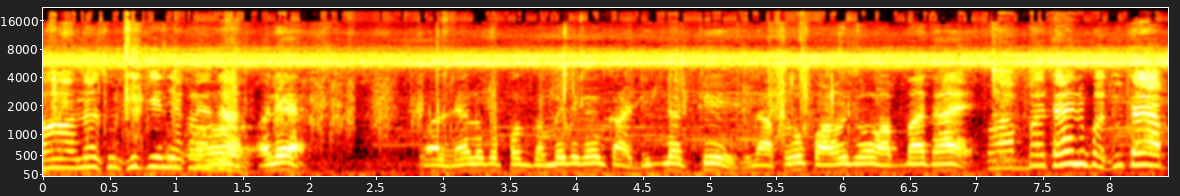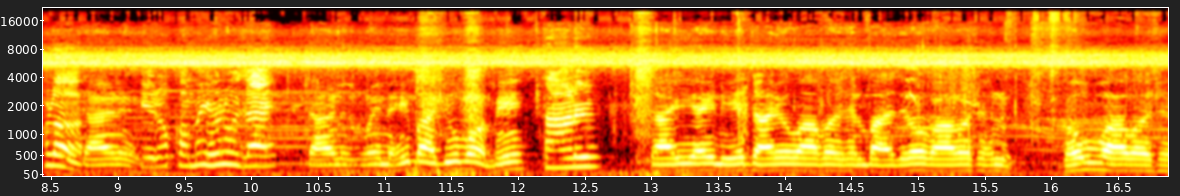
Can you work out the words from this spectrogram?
હા ના સુરથી કે નીકળ્યા હતા? અને વાલ્યાનો તો પગ ગમે તે કઈ કાઢી જ નાખે એટલે આપણો પાડો જો આબ્બા થાય. તો આબ્બા થાય ને બધું થાય આપણો. તાણે. એનો કમે હેનો જાય. તાણે. હોય નહીં બાજુમાં અમે. તાણે. સાઈ આઈને એ ધાર્યો વાવે છે ને બાજરો વાવે છે ને ઘઉં વાવે છે.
